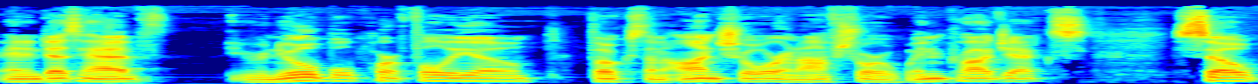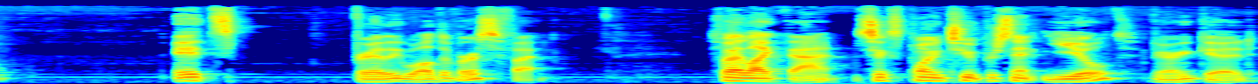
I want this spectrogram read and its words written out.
And it does have a renewable portfolio focused on onshore and offshore wind projects. So it's fairly well diversified. So I like that. 6.2% yield, very good.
